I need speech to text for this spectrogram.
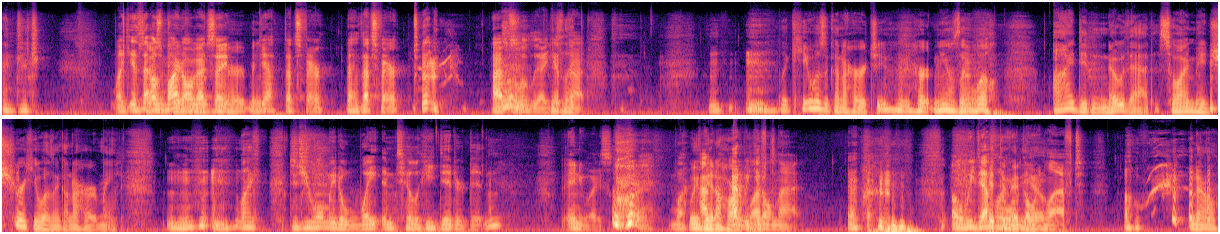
And did you- Like if that was my dog, I'd say, yeah, that's fair. That's fair. Absolutely, I get like- that. Like he wasn't gonna hurt you and hurt me. I was like, mm-hmm. well, I didn't know that, so I made sure he wasn't gonna hurt me. Mm-hmm. Like, did you want me to wait until he did or didn't? Anyways, well, We've how, made a How hard did we get on that? oh, we definitely weren't going left. Oh, No,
